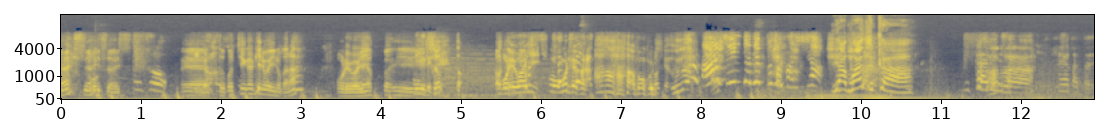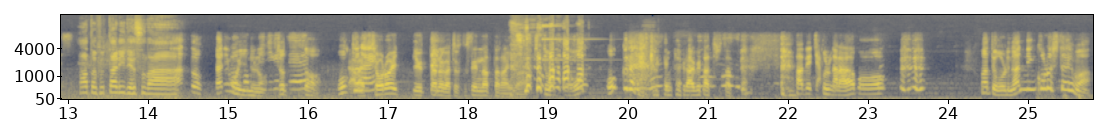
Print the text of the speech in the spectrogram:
ナイスナイスナイス。えーっとこっちにかければいいのかな？俺はいい。やっぱり。逃げてちょっと。俺はいい。もう無理だから。ああもう無理うわ。いやマジか。二回目です。あら早かったです。あと二人ですな。あと二人もいるの。ちょっと多くない？ちょろいって言ったのがちょっと癖になったな今。ちょっと多くない？フラグタッチしちゃった立てちゃったなもう。待って俺何人殺した今？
